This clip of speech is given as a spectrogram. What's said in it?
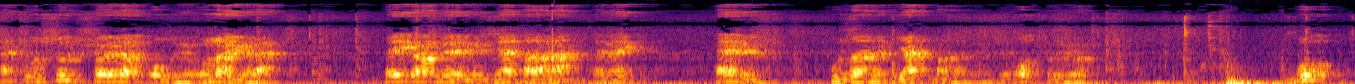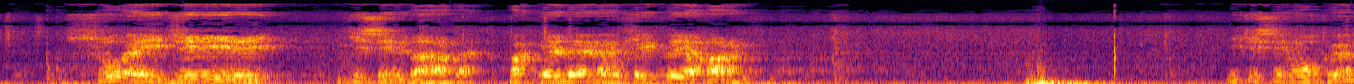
Yani usul şöyle oluyor ona göre Peygamberimiz yatağına demek henüz uzanıp yatmadan önce oturuyor. Bu Sure-i Celile'yi ikisini beraber bak ellerine bu şekilde yaparak ikisini okuyor.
